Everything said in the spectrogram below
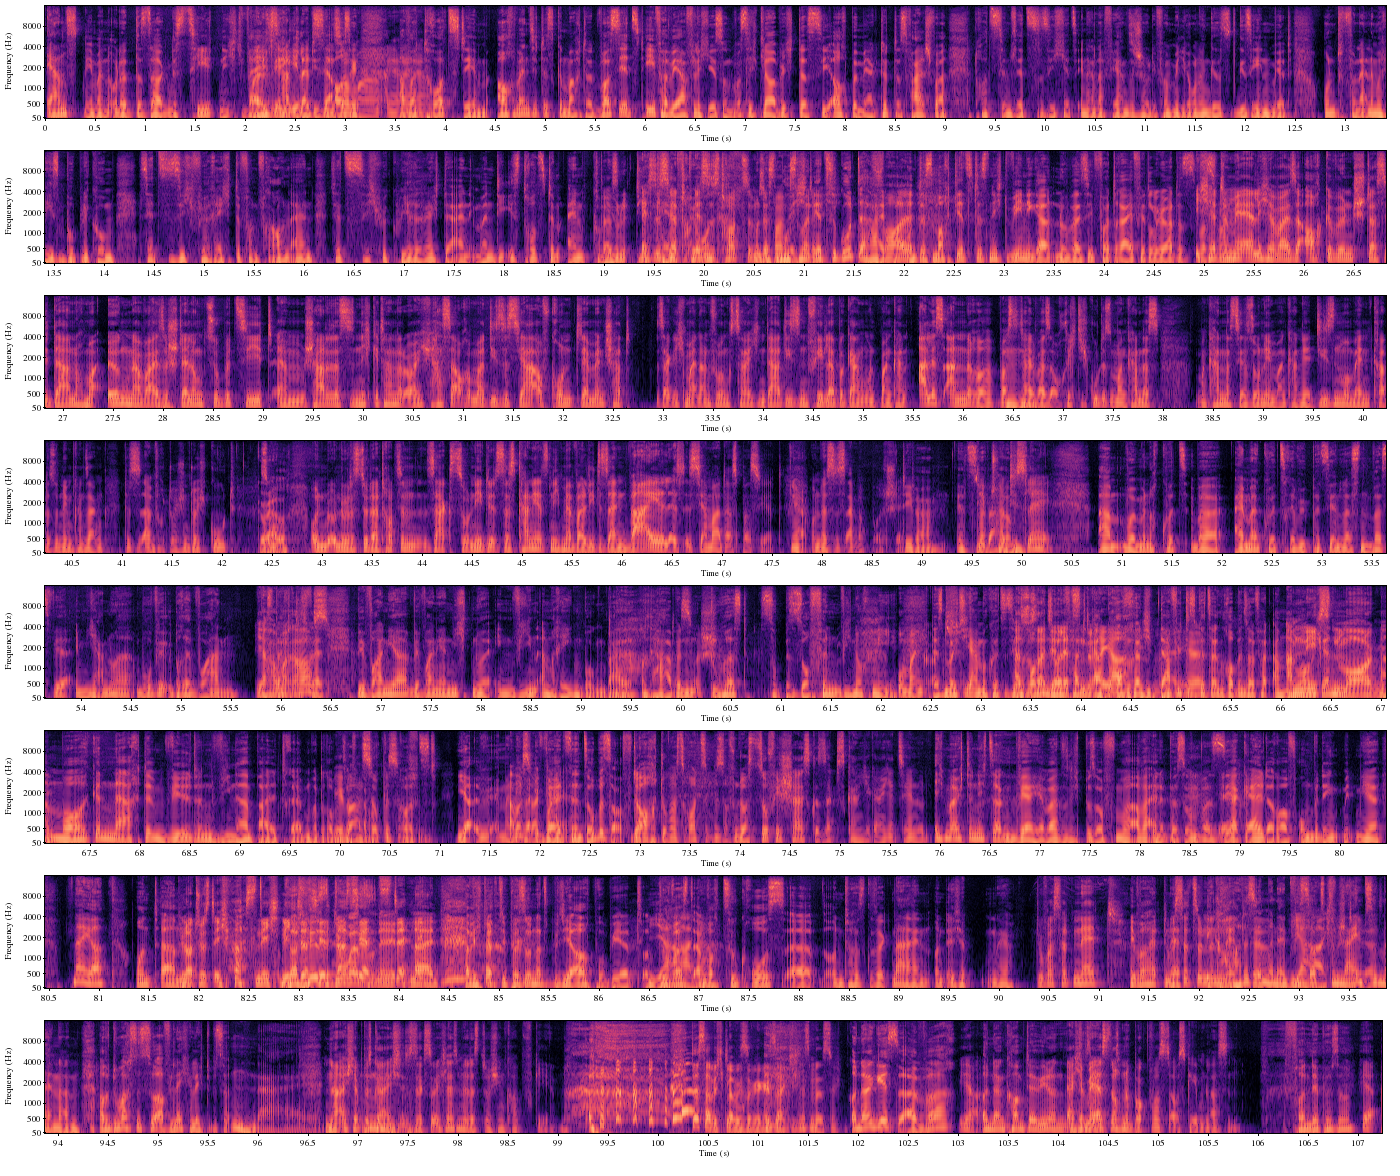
ernst nehmen oder das sagen, das zählt nicht, weil, Weil sie sie, eben diese Aussage. Ja, aber ja. trotzdem, auch wenn sie das gemacht hat, was jetzt eh verwerflich ist und was ich glaube ich, dass sie auch bemerkt hat, dass falsch war, trotzdem setzt sie sich jetzt in einer Fernsehshow, die von Millionen ges gesehen wird und von einem Riesenpublikum setzt sie sich für Rechte von Frauen ein, setzt sie sich für queere Rechte ein. Ich meine, die ist trotzdem ein Community, die es ist ja für es uns ist trotzdem und das muss man ihr wichtig. zugute halten. Voll. Und das macht jetzt das nicht weniger, nur weil sie vor drei Vierteljahr das Ich hätte mir ehrlicherweise auch gewünscht, dass sie da nochmal irgendeiner Weise Stellung zu bezieht. Ähm, schade, dass es nicht getan hat, aber ich hasse auch immer dieses Jahr aufgrund, der Mensch hat sage ich mal in Anführungszeichen, da diesen Fehler begangen und man kann alles andere, was Mhm. teilweise auch richtig gut ist, man kann das, man kann das ja so nehmen, man kann ja diesen Moment gerade so nehmen, kann sagen, das ist einfach durch und durch gut. So. Und, und dass du dann trotzdem sagst, so, nee, das, das kann jetzt nicht mehr valide sein, weil es ist ja mal das passiert. Ja. Und das ist einfach Bullshit. Diva, it's Die war true. Hunty Slay. Ähm, wollen wir noch kurz über, einmal kurz Revue passieren lassen, was wir im Januar, wo wir überall waren. Ja, hau mal ich, raus. weil Wir waren ja, wir waren ja nicht nur in Wien am Regenbogenball und das haben, du hast so besoffen wie noch nie. Oh mein Gott. Das möchte ich einmal kurz erzählen. Also seit den letzten drei Jahren nicht mehr, Darf ich das ja. kurz sagen? Robin Solf hat am, Am Morgen, nächsten Morgen. am Morgen nach dem wilden Wiener Balltreiben hat Robin Wir waren so besoffen. gekotzt. Ja, ich, meine, Aber ich, es war war jetzt nicht so besoffen. Doch, du warst rotze besoffen. Du hast so viel Scheiß gesagt, das kann ich dir gar nicht erzählen. Ich möchte nicht sagen, wer hier wahnsinnig besoffen war, aber eine Person war sehr geil darauf, unbedingt mit mir, naja, und ähm, Plot Twist, ich war's nicht. Nicht, Plot dass ihr du das warst jetzt nicht, denkt. nein, aber ich glaube, die Person hat es bei dir auch probiert und Ja, du warst na. einfach zu groß äh, und hast gesagt nein und ich habe, naja. Du warst halt nett. Ich war halt du nett. bist halt so eine ich nette. das immer nicht. Wie ja, sagst du Nein das. zu Männern? Aber du machst es so auf lächerlich. Du bist so, nein. Na, ich habe das gar Hm. nicht. Ich sag so, ich lasse mir das durch den Kopf gehen. das habe ich, glaube ich, sogar gesagt. Ich lasse mir das durch. Und dann gehst du einfach Ja. und dann kommt er wieder und Ja, ich habe mir erst noch eine Bockwurst ausgeben lassen. von der Person? Ja.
